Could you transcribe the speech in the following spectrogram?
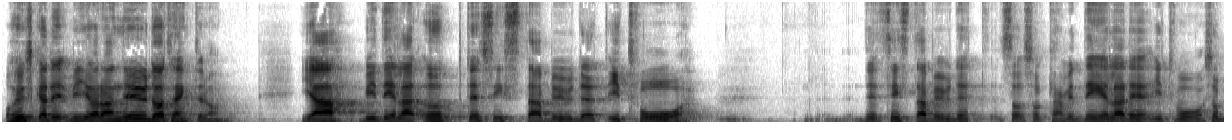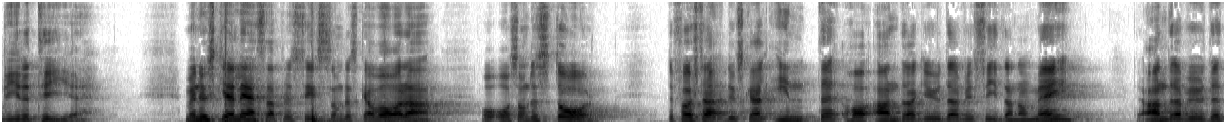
Och hur ska det, vi göra nu då, tänkte de. Ja, vi delar upp det sista budet i två. Det sista budet så, så kan vi dela det i två, så blir det tio. Men nu ska jag läsa precis som det ska vara och, och som det står. Det första, du ska inte ha andra gudar vid sidan om mig. Det andra budet,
